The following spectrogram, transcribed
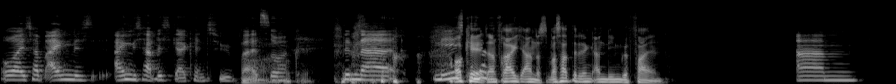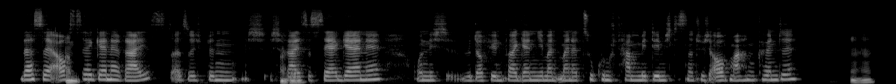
oh, ich habe eigentlich, eigentlich habe ich gar keinen Typ. Also, Ah, okay. Ich bin da. Nee, okay, bin da, dann frage ich anders. Was hat dir denn an ihm gefallen? ähm, dass er auch An- sehr gerne reist. Also ich bin, ich, ich Okay. reise sehr gerne und ich würde auf jeden Fall gerne jemanden in meiner Zukunft haben, mit dem ich das natürlich auch machen könnte. Mhm.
